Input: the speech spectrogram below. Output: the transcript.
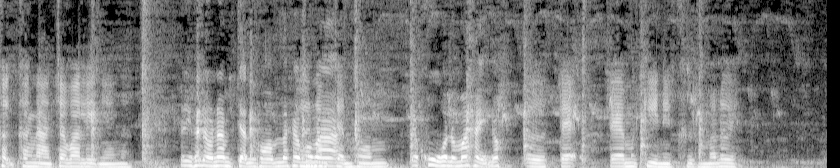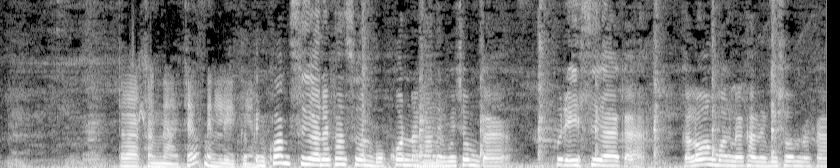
ข้างข้างหน้าจะว่าเลขหยังน่ะอันนี้เพิ่นเอาน้ำจันทร์หอมนะคะเพราะว่าน้ำจันทร์หอม จะคู่เพิ่นเอามาให้เนาะเออ แต่แต่เมื่อกี้นี่ขึ้นมาเลย แต่ว่าข้างหน้าจะเป็นเลขก็เนี่ยเป็นความเชื่อนะคะ ส่วนบุคคลนะคะท่านผู้ชมก็ผู้ใดเชื่อก็ก็ลองเบิ่งนะคะท่านผู้ชมนะคะ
